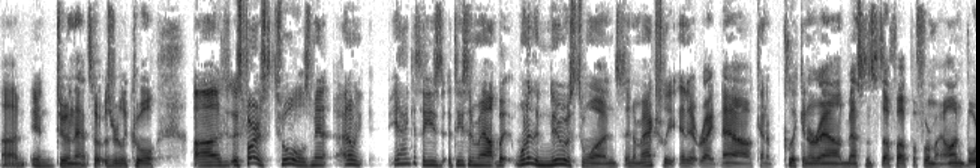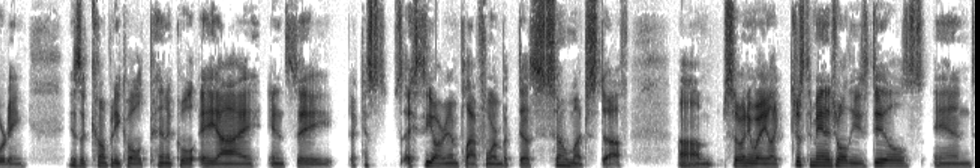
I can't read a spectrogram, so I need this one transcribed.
uh in doing that. So it was really cool. Uh as far as tools, man, I don't yeah, I guess I use a decent amount, but one of the newest ones, and I'm actually in it right now, kind of clicking around, messing stuff up before my onboarding, is a company called Pinnacle AI, and it's a I guess a CRM platform, but does so much stuff. Um, so anyway, like just to manage all these deals, and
